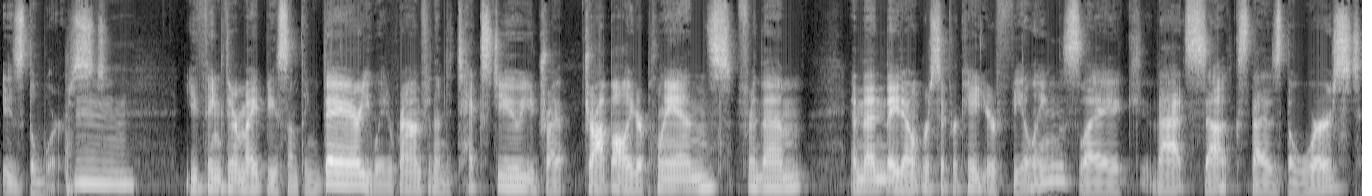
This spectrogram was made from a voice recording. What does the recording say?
is the worst. You think there might be something there, you wait around for them to text you, you dri- drop all your plans for them, and then they don't reciprocate your feelings. Like, that sucks. That is the worst.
